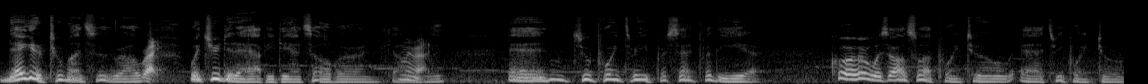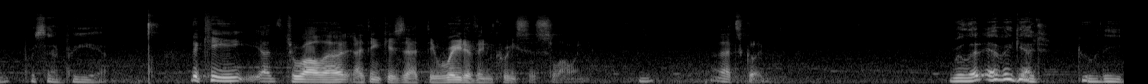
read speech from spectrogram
negative two months in a row, Right. which you did a happy dance over. And, Right. and 2.3% for the year. Core was also up 0.2 at 3.2% per year. The key uh, to all that, I think, is that the rate of increase is slowing. That's good. Will it ever get to the,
